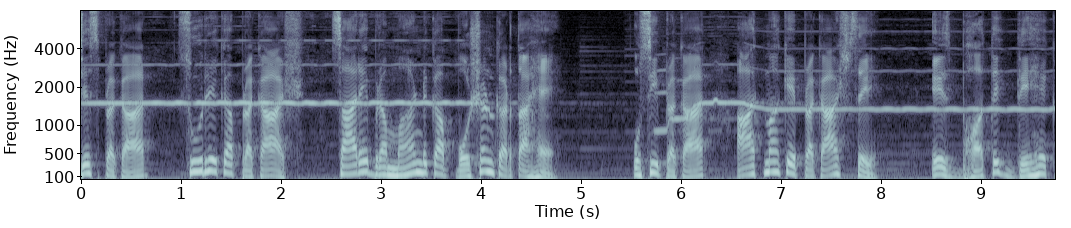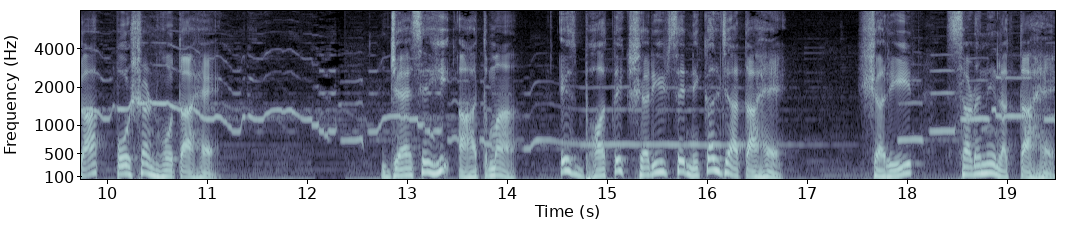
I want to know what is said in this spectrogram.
जिस प्रकार सूर्य का प्रकाश सारे ब्रह्मांड का पोषण करता है, उसी प्रकार आत्मा के प्रकाश से इस भौतिक देह का पोषण होता है। जैसे ही आत्मा इस भौतिक शरीर से निकल जाता है, शरीर सड़ने लगता है।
